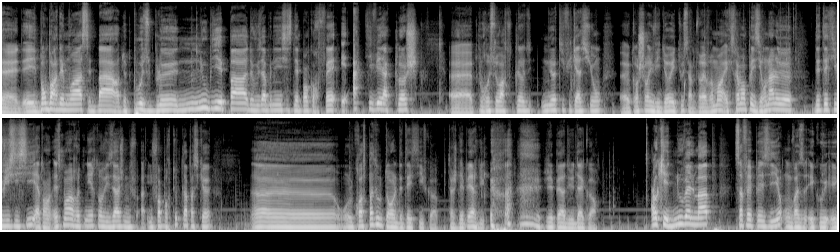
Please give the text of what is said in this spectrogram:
Et bombardez-moi cette barre de pouces bleus. N'oubliez pas de vous abonner si ce n'est pas encore fait. Et activez la cloche euh, pour recevoir toutes les notifications euh, quand je sors une vidéo et tout. Ça me ferait vraiment extrêmement plaisir. On a le détective juste ici. Attends, laisse-moi retenir ton visage une fois, pour toutes là parce que... Croise pas tout le temps le détective quoi. Putain, je l'ai perdu. J'ai perdu, d'accord. Ok, nouvelle map ça fait plaisir, on va écouter.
